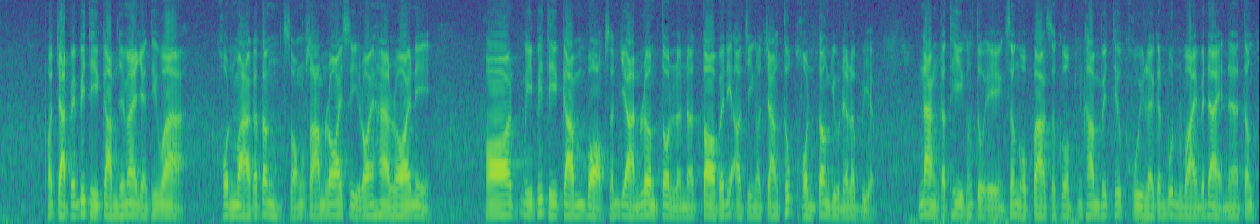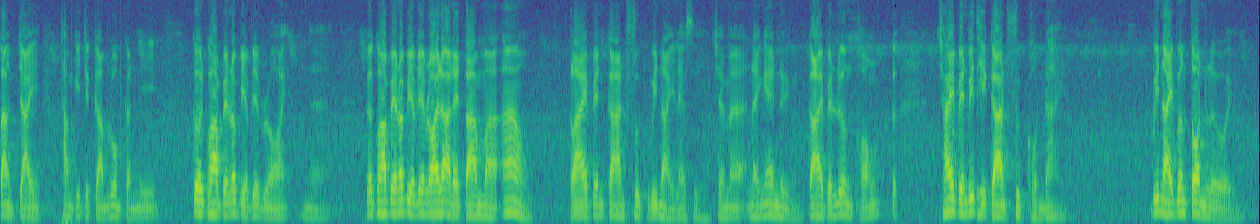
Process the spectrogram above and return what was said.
พอจัดเป็นพิธีกรรมใช่ไหมอย่างที่ว่า คนมาก็ต้องสองสามร้อยสี่ร้อยห้าร้อยนี่ พอมีพิธีกรรมบอกสัญญาณเริ่มต้นแล้วนะต่อไปนี้เอาจริงเอาจังทุกคนต้องอยู่ในระเบียบ นั่งกับที่ของตัวเอง สงบปากสงบคำไปเที่ยวคุยอะไรกันวุ่นวายไม่ได้นะต้องตั้งใจทำกิจกรรมร่วมกันนี้ เกิดความเป็นระเบียบเรียบร้อยนะเกิดความเป็นระเบียบเรียบร้อยแล้วอะไรตามมาอ้าวกลายเป็นการฝึกวินัยแล้วสิใช่ไหมในแง่หนึ่ง กลายเป็นเรื่องของ ใช้เป็นวิธีการฝึกคนได้ วินัยเบื้องต้นเลย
